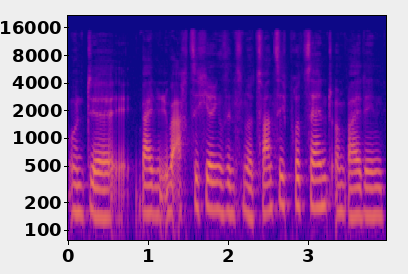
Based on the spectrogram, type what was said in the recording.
Und äh, bei den über 80-Jährigen sind es nur 20 Prozent und bei den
